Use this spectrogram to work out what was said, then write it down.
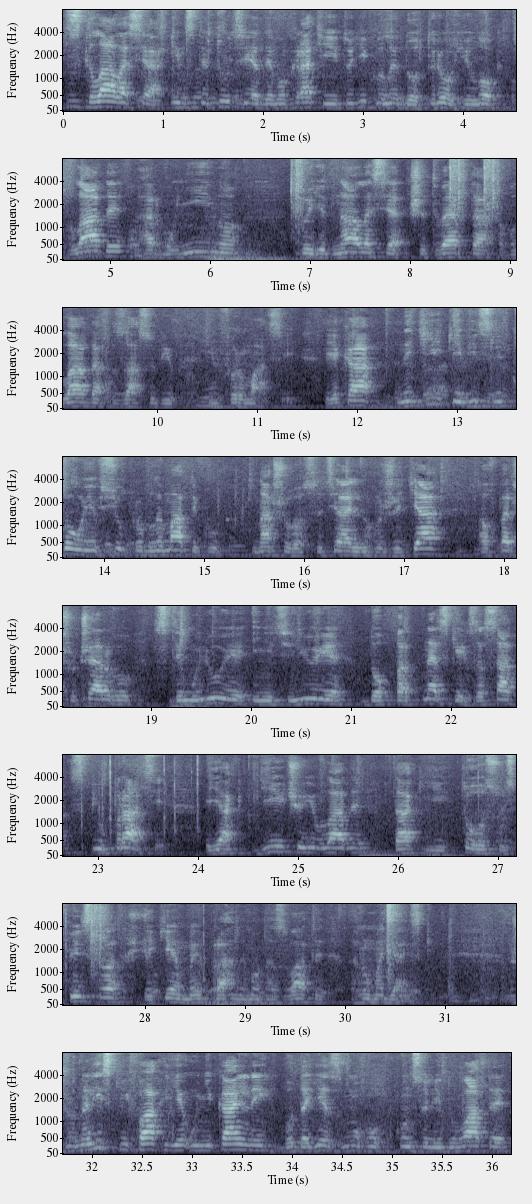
склалася інституція демократії тоді, коли до трьох гілок влади гармонійно доєдналася четверта влада засобів інформації, яка не тільки відслідковує всю проблематику нашого соціального життя, а в першу чергу стимулює, ініціює до партнерських засад співпраці як діючої влади, так і того суспільства, яке ми прагнемо назвати громадянським. Журналістський фах є унікальний, бо дає змогу консолідувати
